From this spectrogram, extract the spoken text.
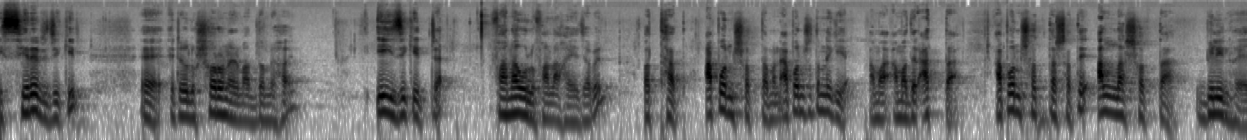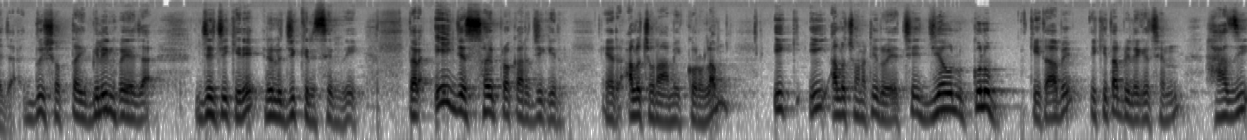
এই সেরের জিকির এটা হলো স্মরণের মাধ্যমে হয়। এই জিকিরটা ফানাউল ফানা হয়ে যাবেন অর্থাৎ আপন সত্তা মানে আপন সত্তা মানে কি? আমা- আমাদের আত্মা। আপন সত্তার সাথে আল্লাহ সত্তা বিলীন হয়ে যায়। দুই সত্তাই বিলীন হয়ে যায়। যে জিকিরে, এটা হলো জিকির সিররি। তারা এই যে ছয় প্রকার জিকির এর আলোচনা আমি করলাম, এই এই আলোচনাটি রয়েছে জিয়াউল কুলুব কিতাবে। এই কিতাবটি লিখেছেন হাজি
